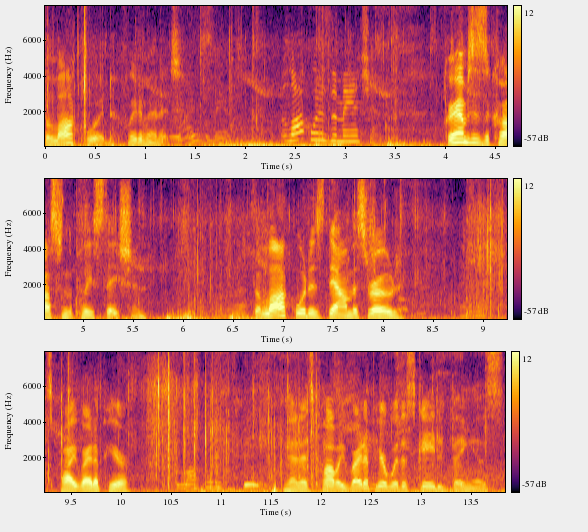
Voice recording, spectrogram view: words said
the Lockwood. Wait a minute. The Lockwood is a mansion. Grams' is across from the police station. The Lockwood is down this road. It's probably right up here. The Lockwood is big. Yeah, it's probably right up here where this gated thing is.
